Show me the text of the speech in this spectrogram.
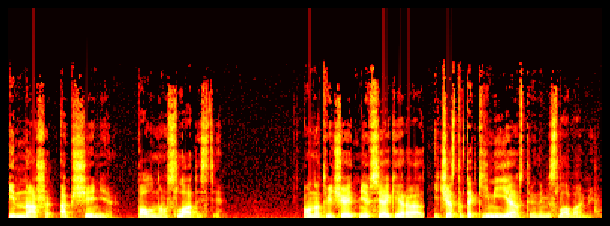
и наше общение полно сладости. Он отвечает мне всякий раз, и часто такими явственными словами –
